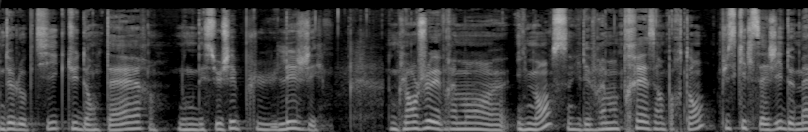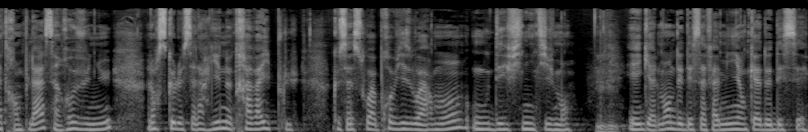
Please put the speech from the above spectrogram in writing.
de l'optique, du dentaire, donc des sujets plus légers. Donc l'enjeu est vraiment euh, immense, il est vraiment très important, puisqu'il s'agit de mettre en place un revenu lorsque le salarié ne travaille plus, que ce soit provisoirement ou définitivement, mhm. et également d'aider sa famille en cas de décès.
